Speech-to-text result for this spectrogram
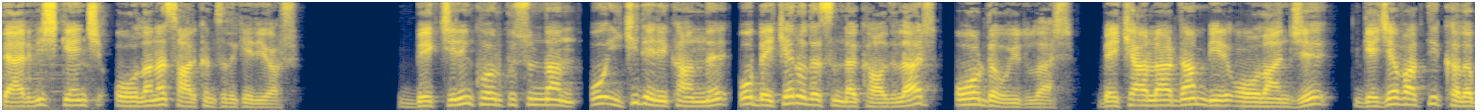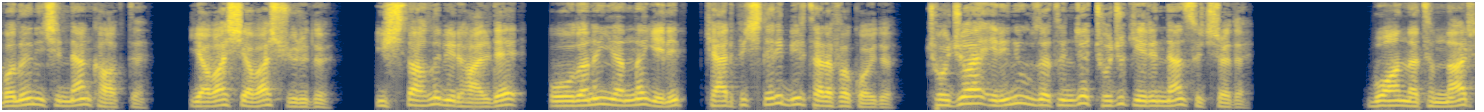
Derviş genç oğlana sarkıntılık ediyor. Bekçinin korkusundan o iki delikanlı o bekar odasında kaldılar, orada uyudular. Bekarlardan bir oğlancı gece vakti kalabalığın içinden kalktı. Yavaş yavaş yürüdü. İştahlı bir halde oğlanın yanına gelip kerpiçleri bir tarafa koydu. Çocuğa elini uzatınca çocuk yerinden sıçradı. Bu anlatımlar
